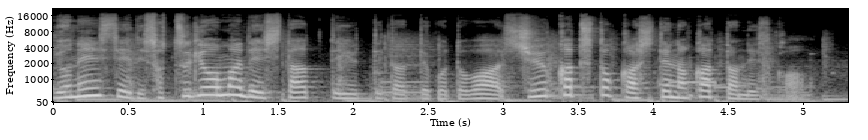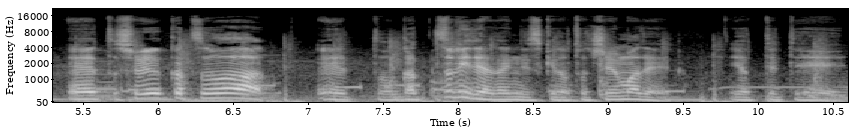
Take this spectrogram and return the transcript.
4年生で卒業までしたって言ってたってことは就活とかしてなかったんですか？えー、と就活は、えー、とがっつりではないんですけど途中までやってて。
